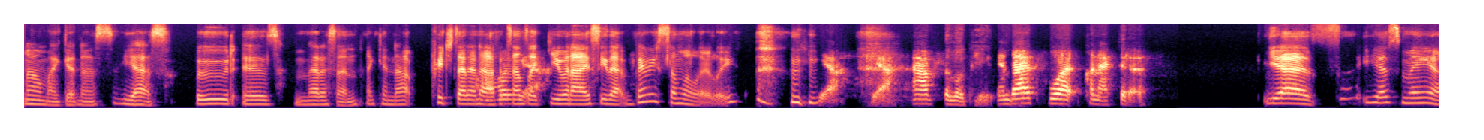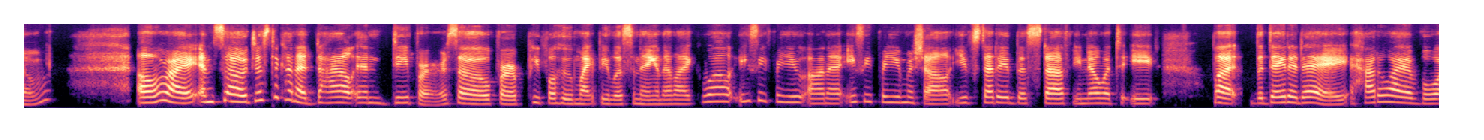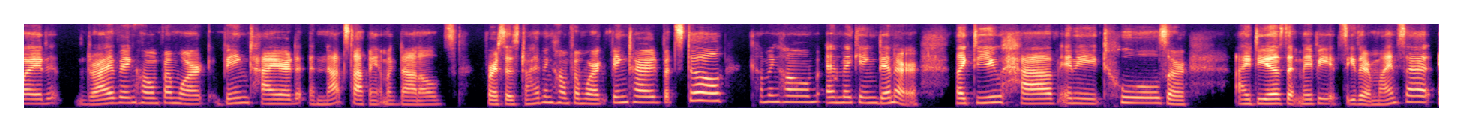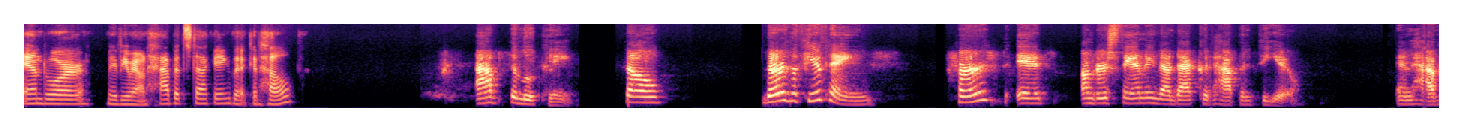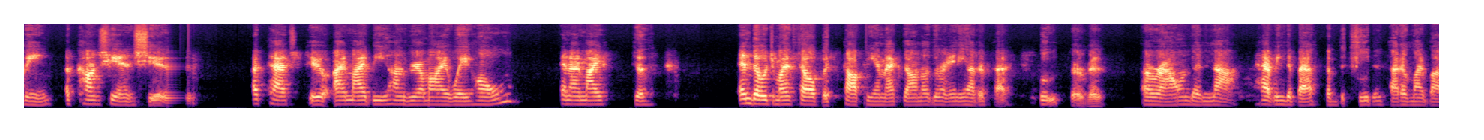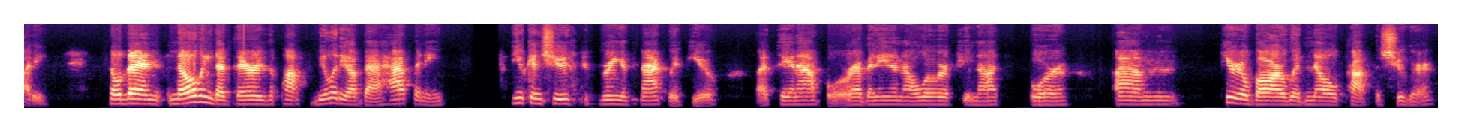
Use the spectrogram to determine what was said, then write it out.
Oh my goodness. Yes. Food is medicine. I cannot preach that enough. Oh, it sounds yeah. like you and I see that very similarly. yeah, yeah, absolutely. And that's what connected us. Yes, yes, ma'am. All right. And so just to kind of dial in deeper. So for people who might be listening and they're like, well, easy for you, Ana, easy for you, Michelle. You've studied this stuff, you know what to eat. But the day to day, how do I avoid driving home from work, being tired and not stopping at McDonald's versus driving home from work, being tired, but still coming home and making dinner? Like, do you have any tools or ideas that maybe it's either mindset and or maybe around habit stacking that could help? Absolutely. So There's a few things. First, it's understanding that that could happen to you and having a conscientious attached to I might be hungry on my way home and I might just indulge myself with stopping at McDonald's or any other fast food service around and not having the best of the food inside of my body. So then knowing that there is a possibility of that happening, you can choose to bring a snack with you. Let's say an apple or a banana or a few nuts or um, cereal bar with no processed sugar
